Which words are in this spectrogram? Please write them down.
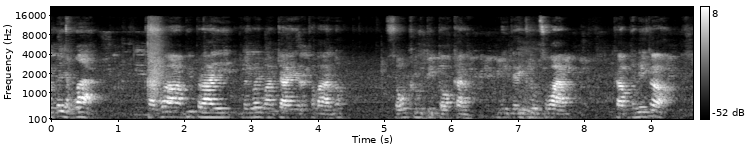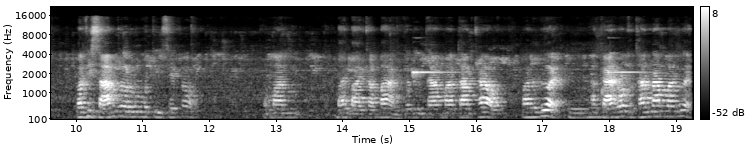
มันก็อย่างว่าถามว่าอภิปรายไม่ไว้วางใจรัฐบาลเนาะสองคืนติดต่อกันมีแต่เครื่องสว่างครับทีนี้ก็วันที่สามก็ลงมติเสร็จก็ประมาณบ่ายๆกลับบ้านก็เดินทางมาตามเช้ามาเรื่อยๆอากาศร้อนทานน้ำมาเรื่อย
